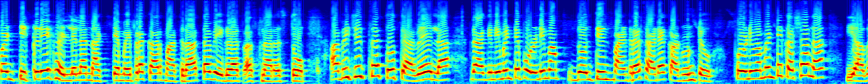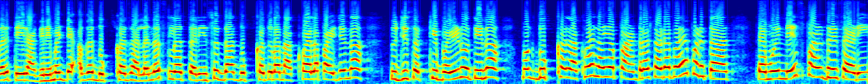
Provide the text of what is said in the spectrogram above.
पण तिकडे घडलेला नाट्यमय प्रकार मात्र आता वेगळाच असणार असतो. अभिजितचा तो त्यावेळेला रागिणी म्हणते पौर्णिमा दोन तीन पांढऱ्या साड्या काढून ठेव. पौर्णिमा म्हणते कशाला? यावरती रागिणी म्हणते अगं दुःख झालं नसलं तरी सुद्धा दुःख तुला दाखवायला पाहिजे ना. तुझी सख्खी बहीण होती ना मग दुःख दाखवायला या पांढऱ्या साड्या बऱ्या पडतात. त्यामुळे नेस पांढरी साडी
